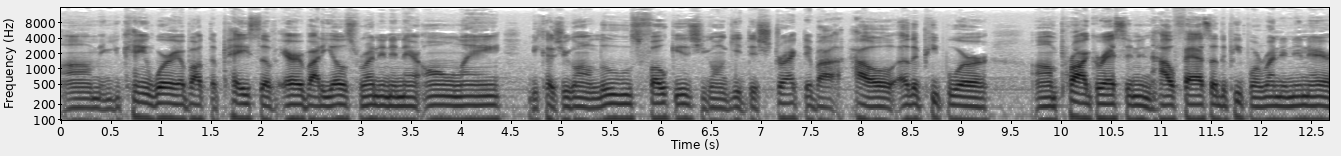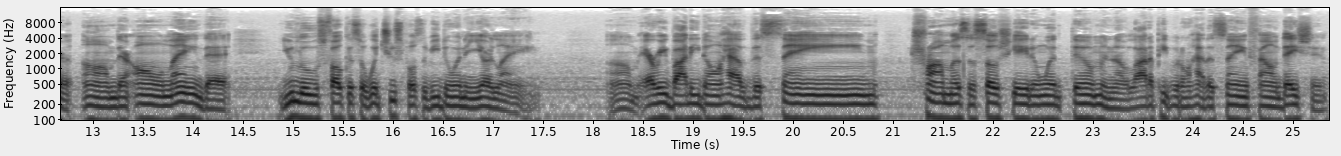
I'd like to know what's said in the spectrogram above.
Um, and you can't worry about the pace of everybody else running in their own lane because you're going to lose focus. You're going to get distracted by how other people are um, progressing and how fast other people are running in their um, their own lane. That you lose focus of what you're supposed to be doing in your lane. Um, everybody don't have the same traumas associated with them, and a lot of people don't have the same foundation.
